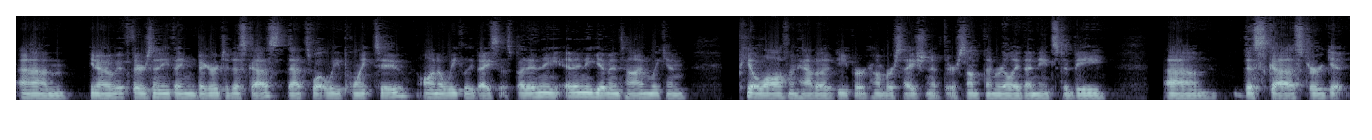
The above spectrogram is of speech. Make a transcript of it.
um, you know, if there's anything bigger to discuss, that's what we point to on a weekly basis. But at any at any given time, we can peel off and have a deeper conversation if there's something really that needs to be um, discussed or get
